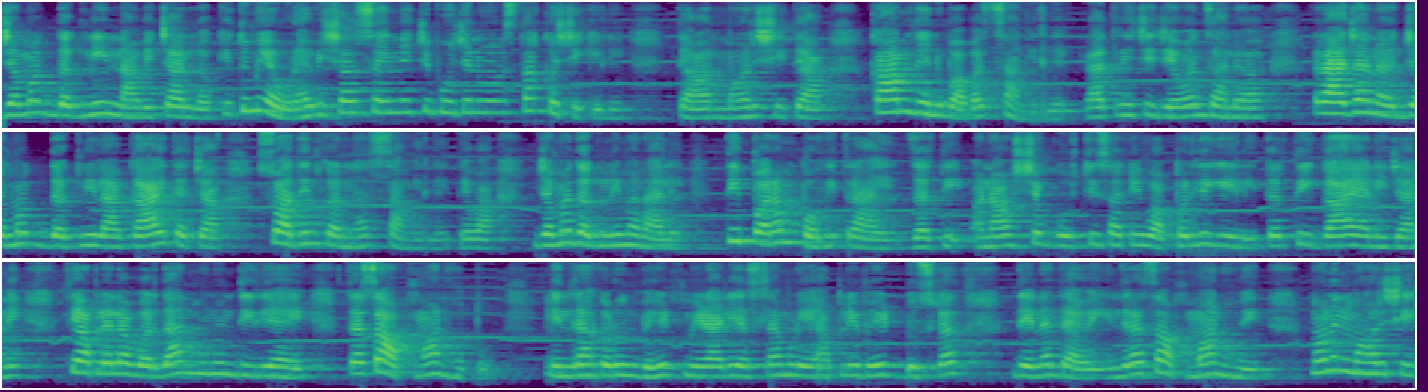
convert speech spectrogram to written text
जमकदग्नींना विचारलं की तुम्ही एवढ्या विशाल सैन्याची भोजन व्यवस्था कशी केली? त्यावर महर्षी त्या कामधेनूबाबत सांगितले. रात्रीचे जेवण झाल्यावर राजानं जमकदग्नीला गाय त्याच्या स्वाधीन करण्यास सांगितले. तेव्हा जमदग्नी म्हणाले ती परम पवित्र आहे. जर ती अनावश्यक गोष्टीसाठी वापरली गेली तर ती गाय आणि ज्याने ती आपल्याला वरदान म्हणून दिली आहे. त्याचा अपमान होतो. इंद्राकडून भेट मिळाली असल्यामुळे आपली भेट दुसऱ्याच देण्यात यावी. इंद्राचा अपमान होईल. म्हणून महर्षी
